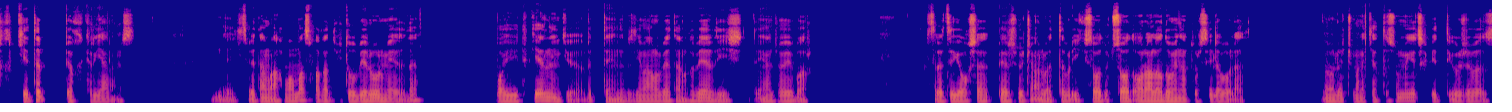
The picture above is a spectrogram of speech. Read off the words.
chiqib ketib bu yoqqa kirganimiz. Xbet ham ahmoq emas faqat yutuq beravermaydida boya yutib keldingku bitta endi bizga mag'lubiyat ham qilib ber deyish degan joyi bor. Strategiya o'xshab berish uchun albatta bir ikki soat uch soat oralig'ida o'ynab tursanglar bo'ladi. Nol uch mana katta summaga chiqib ketdik уже biz.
